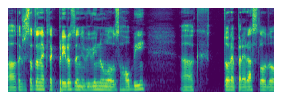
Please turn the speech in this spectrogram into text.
A, takže sa to nejak tak prirodzene vyvinulo z hobby, a, ktoré prerastlo do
